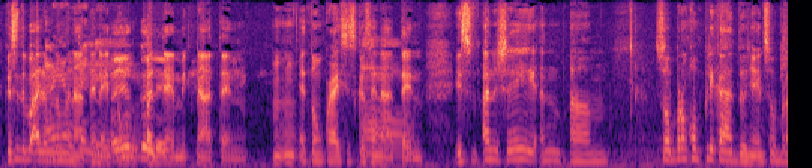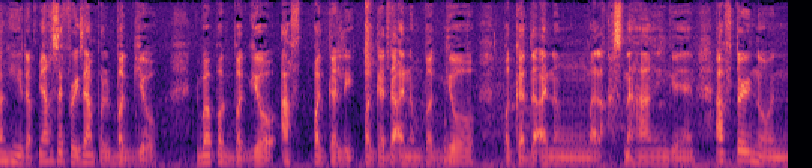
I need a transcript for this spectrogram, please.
Kasi di ba alam Ay, naman natin na galing. Ay, itong galing. pandemic natin, mm itong crisis kasi Oo. natin, is ano siya eh, an- um, sobrang komplikado niya and sobrang hirap niya. Kasi for example, bagyo. Di ba pag bagyo, af, pagkali, pagkadaan ng bagyo, pagkadaan ng malakas na hangin, ganyan. After nun,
